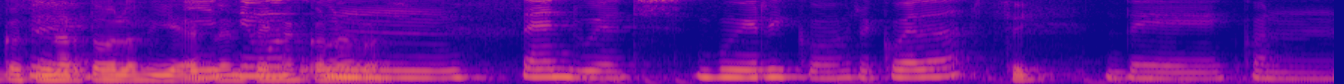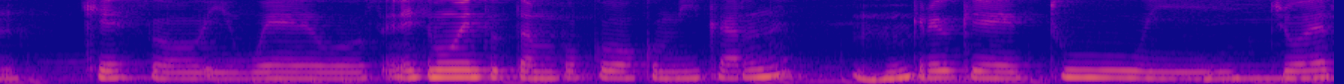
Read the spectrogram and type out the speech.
cocinar todos los días lentejas con arroz. un sándwich muy rico, ¿recuerdas? Sí. De, con queso y huevos. En ese momento tampoco comí carne. Creo que tú y Joer,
